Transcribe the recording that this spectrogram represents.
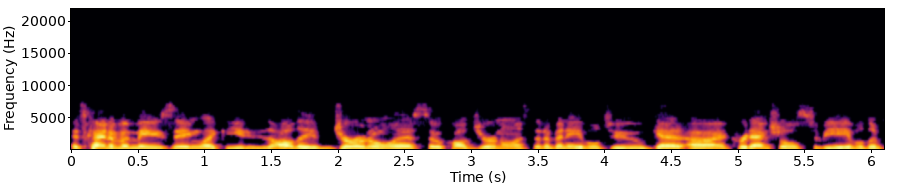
it's kind of amazing, like you, all the journalists, so-called journalists that have been able to get uh, credentials to be able to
